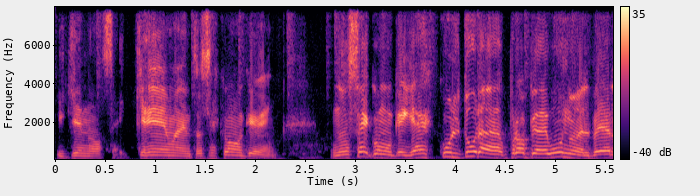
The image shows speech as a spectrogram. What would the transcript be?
y que no sé qué, man. Entonces, como que, no sé, como que ya es cultura propia de uno el ver,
